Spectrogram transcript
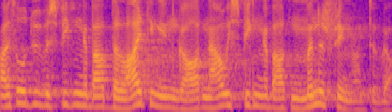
I thought we were speaking about delighting in God. Now we're speaking about ministering unto God.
